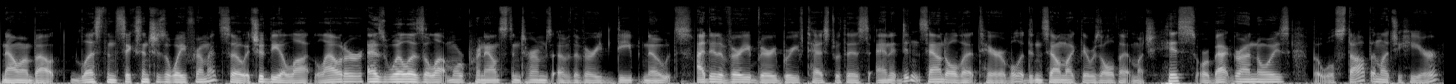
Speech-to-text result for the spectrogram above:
now I'm about less than six inches away from it. So it should be a lot louder as well as a lot more pronounced in terms of the very deep notes. I did a very, very brief test with this and it didn't sound all that terrible. It didn't sound like there was all that much hiss or background noise, but we'll stop and let you hear.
